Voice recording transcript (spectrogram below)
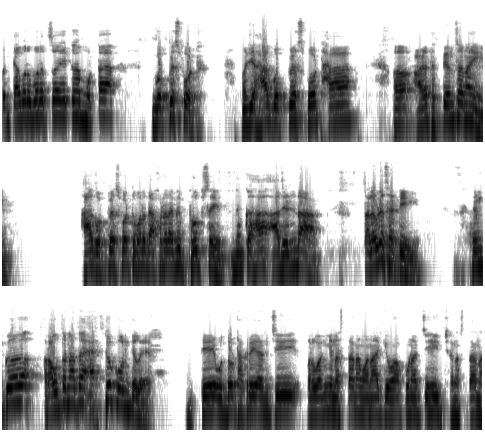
पण त्याबरोबरच एक मोठा गोप्यस्फोट म्हणजे हा गोप्यस्फोट हा आळत हत्यांचा नाही. हा गोप्यस्फोट तुम्हाला दाखवणार आम्ही प्रूफ्स आहेत. नेमका हा अजेंडा चालवण्यासाठी नेमकं राऊतांना आता ऍक्टिव्ह कोण केलंय? ते उद्धव ठाकरे यांची परवानगी नसताना म्हणा किंवा कुणाचीही इच्छा नसताना.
